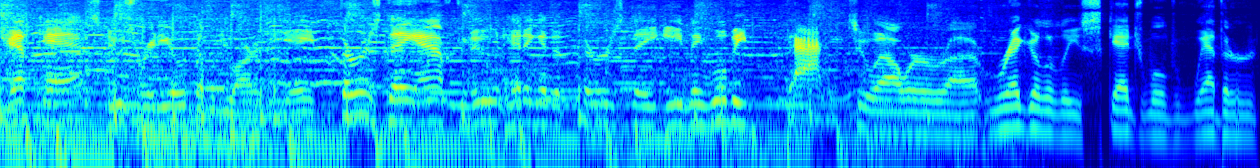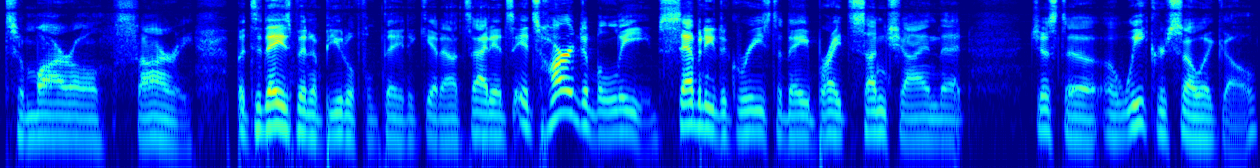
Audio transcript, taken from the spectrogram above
Jeff Katz, News Radio WRVA. Thursday afternoon, heading into Thursday evening. We'll be back to our uh, regularly scheduled weather tomorrow. Sorry, but today's been a beautiful day to get outside. It's it's hard to believe. Seventy degrees today, bright sunshine. That just a, a week or so ago,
